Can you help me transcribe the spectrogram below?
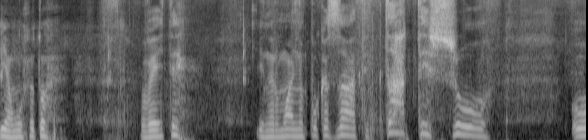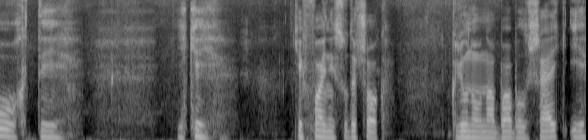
Я мушу то вийти і нормально показати. Та ти що? Ох ти. Який, який файний судачок. Клюнув на бабл шейк і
